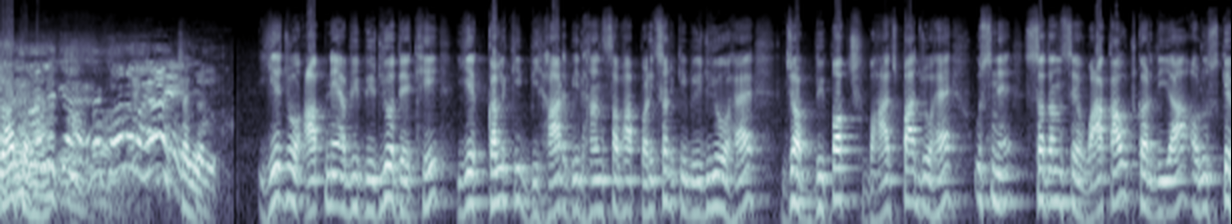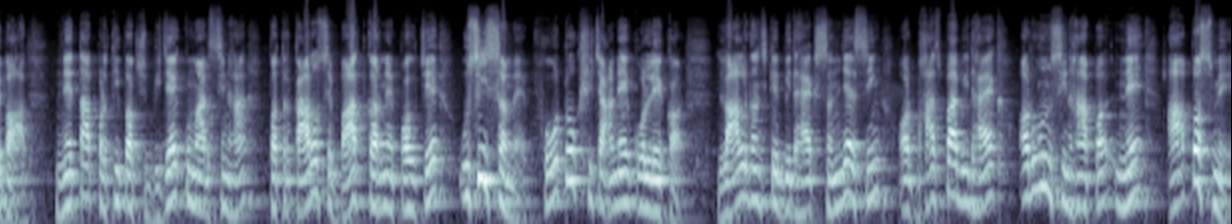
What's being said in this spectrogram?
क्या करना चलिए। ये जो आपने अभी वीडियो देखी, ये कल की बिहार विधानसभा परिसर की वीडियो है, जब विपक्ष भाजपा जो है, उसने सदन से वॉकआउट कर दिया और उसके बाद नेता प्रतिपक्ष विजय कुमार सिन्हा पत्रकारों से बात करने पहुँचे। उसी समय फ़ोटो खिंचाने को लेकर लालगंज के विधायक संजय सिंह और भाजपा विधायक अरुण सिन्हा पर ने आपस में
